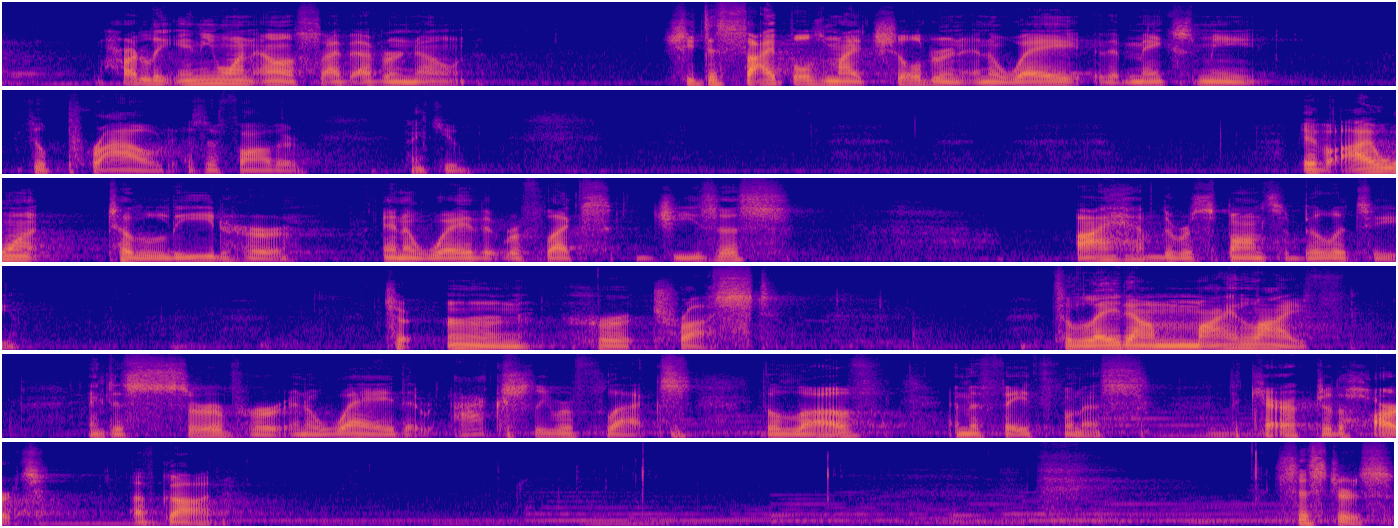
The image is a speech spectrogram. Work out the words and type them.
hardly anyone else I've ever known. She disciples my children in a way that makes me feel proud as a father. Thank you. If I want to lead her in a way that reflects Jesus, I have the responsibility to earn her trust, to lay down my life and to serve her in a way that actually reflects the love and the faithfulness, the character, the heart of God. Sisters,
